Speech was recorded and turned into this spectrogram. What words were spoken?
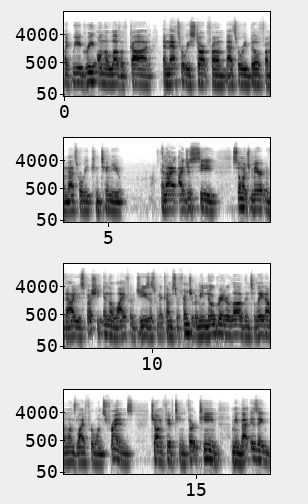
like we agree on the love of god and that's where we start from that's where we build from and that's where we continue and i i just see so much merit and value, especially in the life of Jesus when it comes to friendship. I mean, no greater love than to lay down one's life for one's friends. John 15, 13. I mean, that is a,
